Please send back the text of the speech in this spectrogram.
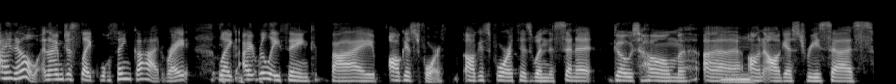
I know. And I'm just like, well, thank God, right? Like, I really think by August 4th, August 4th is when the Senate goes home uh, mm. on August recess,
